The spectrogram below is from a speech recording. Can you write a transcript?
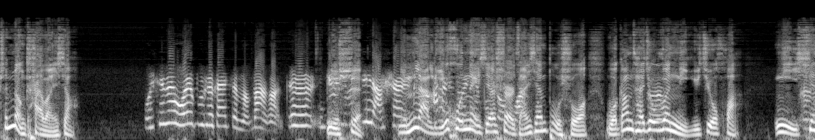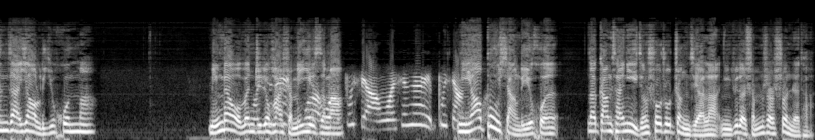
真能开玩笑。我现在我也不知该怎么办了，就是女士这点事儿，你们俩离婚那些事儿，咱先不说。我刚才就问你一句话：你现在要离婚吗？明白我问这句话什么意思吗？不想，我现在也不想。你要不想离婚，那刚才你已经说出症结了，你就得什么事儿顺着他，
